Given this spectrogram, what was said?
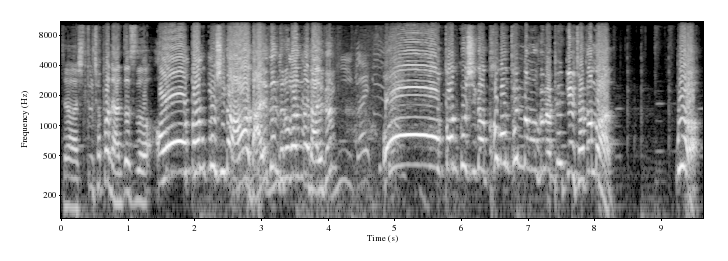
자, 시트를 첫 판에 안 떴어. 어, 빵꼬시가, 아, 낡은 들어갔나, 낡은? 오! 빵꼬시가 커먼템 넘어가면 100개 잠깐만! 뭐야?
